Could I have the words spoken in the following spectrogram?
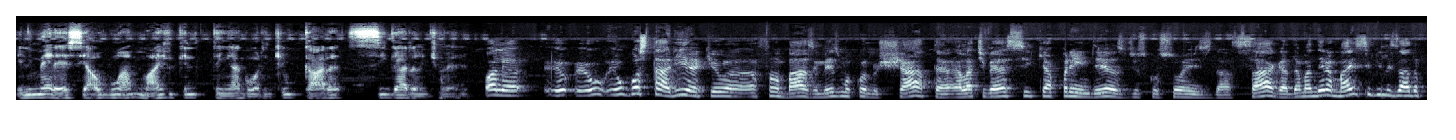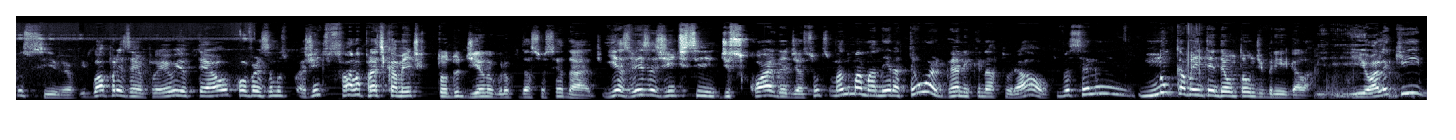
ele merece algo a mais do que ele tem agora, que o cara se garante, velho. Olha, eu, eu, eu gostaria que a, fanbase, mesmo quando chata, ela tivesse que aprender as discussões da saga da maneira mais civilizada possível. Igual, por exemplo, eu e o Theo conversamos, a gente fala praticamente todo dia no grupo da sociedade. E às vezes a gente se discorda de assuntos, mas de uma maneira tão orgânica e natural que você não, nunca vai entender um tom de briga lá. E, e olha que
